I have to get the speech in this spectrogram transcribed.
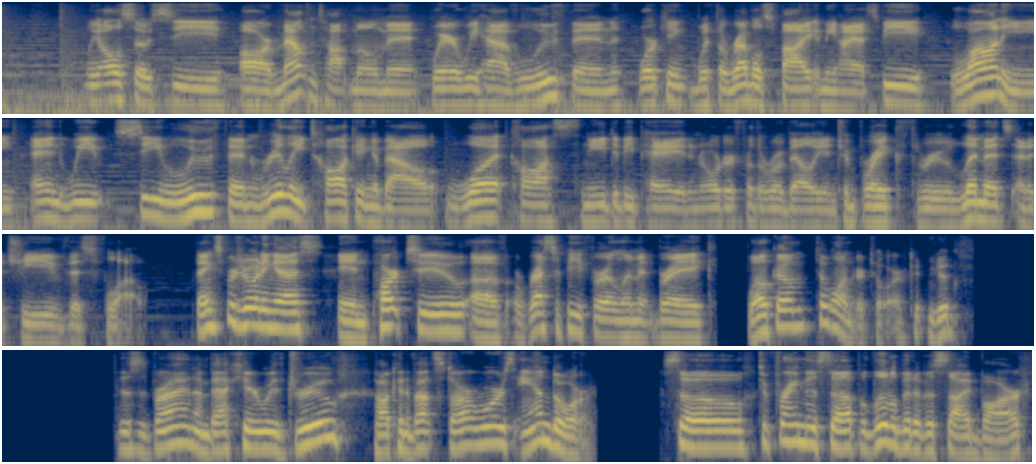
We also see our mountaintop moment where we have Luthen working with the rebel spy in the ISB, Lonni, and we see Luthen really talking about what costs need to be paid in order for the rebellion to break through limits and achieve this flow. Thanks for joining us in part two of Recipe for a Limit Break. Welcome to Wonder Tour. Getting good? This is Brian. I'm back here with Drew talking about Star Wars Andor. So, to frame this up, a little bit of a sidebar.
